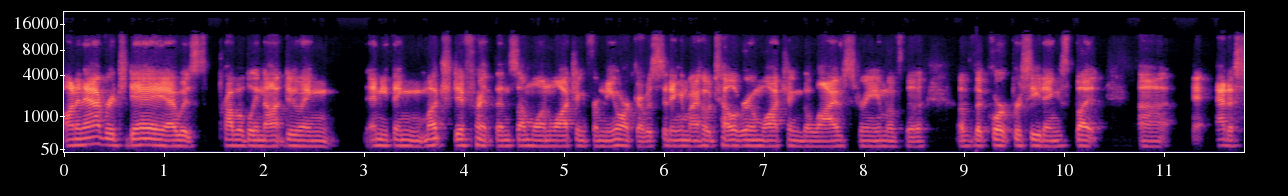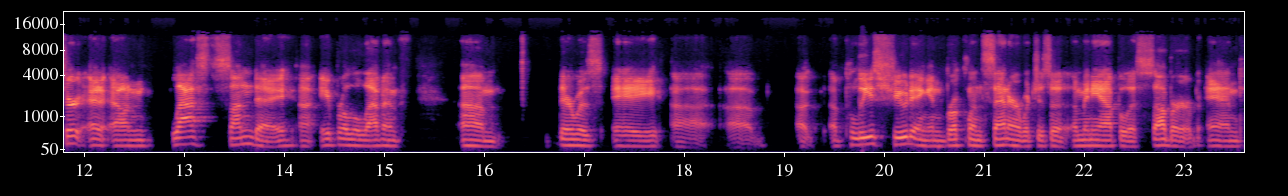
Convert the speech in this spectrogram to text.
on an average day i was probably not doing anything much different than someone watching from new york. I was sitting in my hotel room watching the live stream of the of the court proceedings. But uh, at a certain on last Sunday, uh, April 11th, um, there was a, uh, a, a, police shooting in Brooklyn Center, which is a, a, Minneapolis suburb. And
